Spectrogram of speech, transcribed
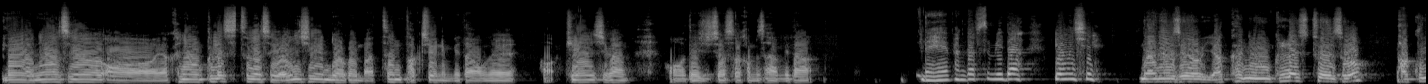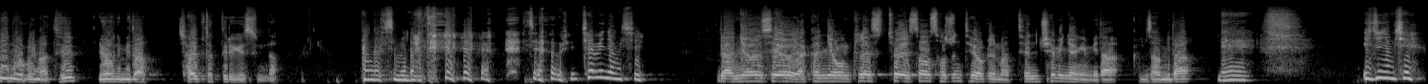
네, 안녕하세요. 어, 약한 영웅 플래스2에서 연시은 역을 맡은 박지윤입니다. 오늘 어, 귀한 시간 어, 내주셔서 감사합니다. 네, 반갑습니다. 려원 씨. 네, 안녕하세요. 약한 영웅 클래스2에서 박구민 역을 맡은 려원입니다. 잘 부탁드리겠습니다. 반갑습니다. 네. 자, 우리 최민영 씨. 네, 안녕하세요. 약한 영웅 클래스2에서 서준태 역을 맡은 최민영입니다. 감사합니다. 네. 이준영 씨.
